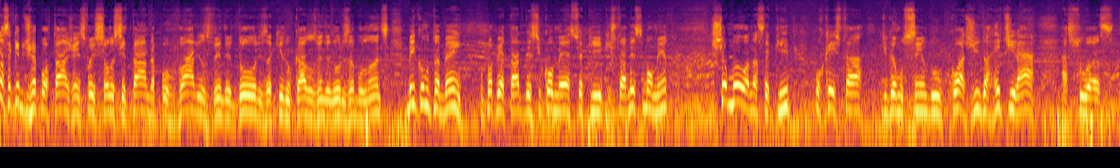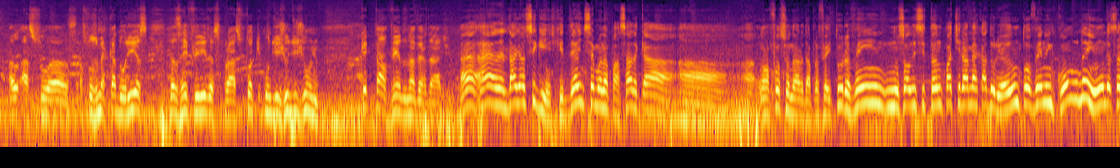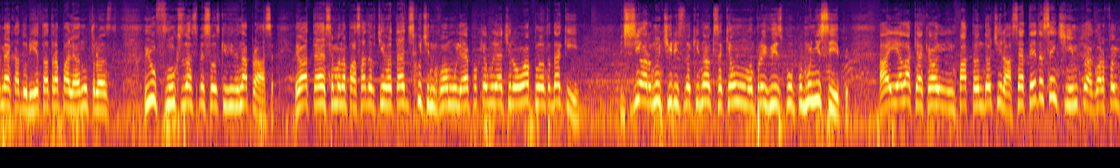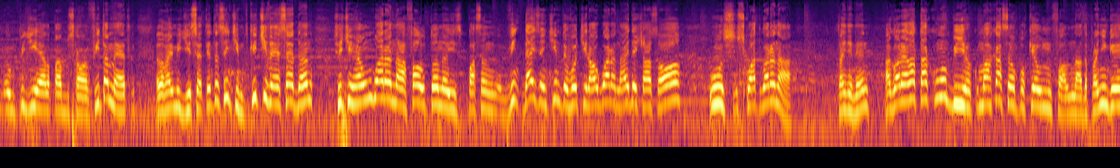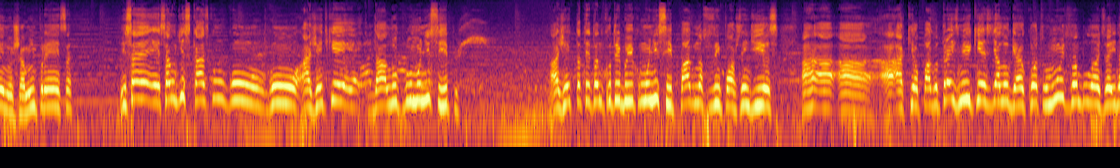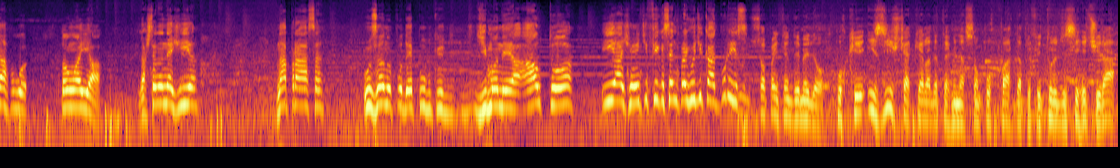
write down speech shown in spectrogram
nossa equipe de reportagens foi solicitada por vários vendedores, aqui no caso os vendedores ambulantes, bem como também o proprietário desse comércio aqui, que está nesse momento, chamou a nossa equipe porque está, digamos, sendo coagido a retirar as suas, as suas, as suas mercadorias das referidas praças. Estou aqui com o junho de junho. O que está havendo na verdade? A, a, realidade é o seguinte, que desde semana passada que a, a, uma funcionária da prefeitura vem nos solicitando para tirar a mercadoria. Eu não estou vendo incômodo nenhum dessa mercadoria estar tá atrapalhando o trânsito e o fluxo das pessoas que vivem na praça. Eu até semana passada eu tive até discutindo com a mulher porque a mulher tirou uma planta daqui. Disse, senhora, não tira isso daqui não, que isso aqui é um, um prejuízo para o município. Aí ela quer que eu empatando eu tirar 70 centímetros, agora foi, eu pedi ela para buscar uma fita métrica, ela vai medir 70 centímetros. Que tiver cedando, se tiver um Guaraná faltando aí, passando 20, 10 centímetros, eu vou tirar o Guaraná e deixar só os, os quatro Guaraná. Tá entendendo? Agora ela tá com birra, com marcação, porque eu não falo nada para ninguém, não chamo imprensa. Isso é, isso é um descaso com, com, com a gente que dá lucro pro município. A gente está tentando contribuir com o município, pago nossos impostos em dias. A, a, a, aqui eu pago 3.500 de aluguel, enquanto muitos ambulantes aí na rua estão aí, ó, gastando energia na praça, usando o poder público de maneira autor e a gente fica sendo prejudicado por isso. Só para entender melhor, porque existe aquela determinação por parte da prefeitura de se retirar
